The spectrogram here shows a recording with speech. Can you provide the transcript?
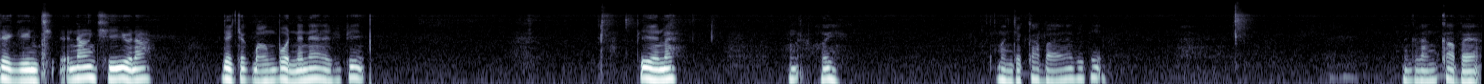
เด็กยืนนั่งชี้อยู่นะ เด็กจากบางบนแน่ๆเลยพี่พี่พี่เห็นไหมเฮ้ย มันจะกลับไปนะพี่พี่มันกำลังกลับไปอะ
